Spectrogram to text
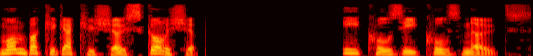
Monbukagakusho Scholarship Notes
